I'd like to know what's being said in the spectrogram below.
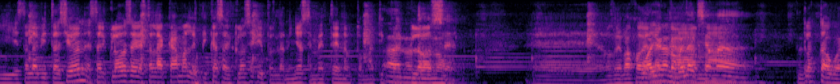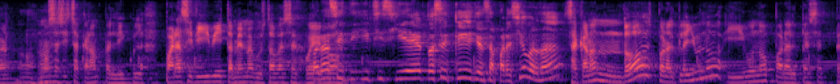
Y está la habitación, está el closet, está la cama, le picas al closet y pues la niña se mete en automático Ah, al no, no, no. closet. Eh, o debajo de hay la una novela que se llama Tower. Ajá. No sé si sacaron película. Parasite Eve también me gustaba ese juego. Parasite Eve, sí, cierto. Ese que desapareció, ¿verdad? Sacaron dos para el Play 1 y uno para el PSP.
